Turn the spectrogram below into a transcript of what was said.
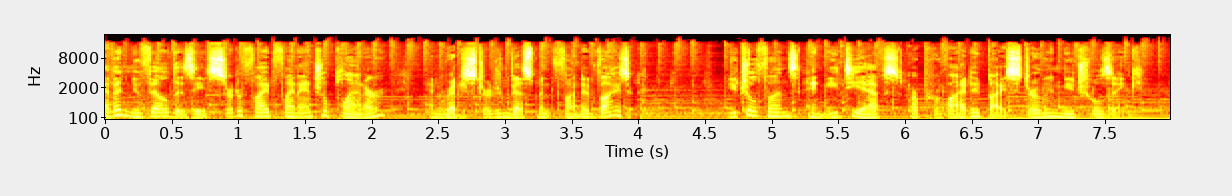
Evan Neufeld is a certified financial planner and registered investment fund advisor. Mutual funds and ETFs are provided by Sterling Mutuals Inc.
